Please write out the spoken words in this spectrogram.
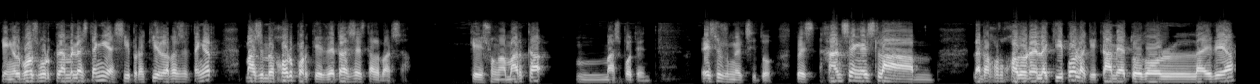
En el Wolfsburg también las tenía, sí, pero aquí las vas a tener más y mejor porque detrás está el Barça que es una marca más potente. Eso es un éxito. Entonces, Hansen es la, mejor jugadora del equipo, la que cambia toda la idea.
